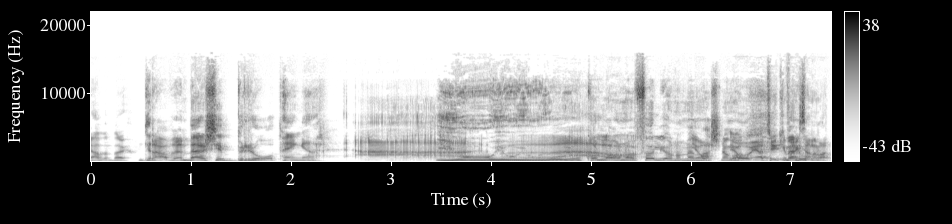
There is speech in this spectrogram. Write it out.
Gravenberg. Gravenberg ser bra pengar. Jo, jo, jo, jo, jo. Kolla honom. Följ honom en Jo, match någon jo, gång. jag tycker faktiskt han har varit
